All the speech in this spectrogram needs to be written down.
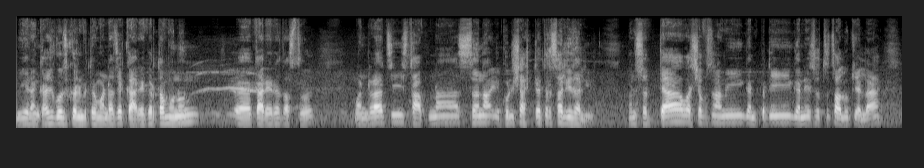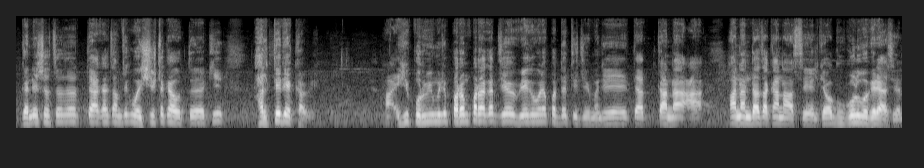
मी रंकाश गोजकर मित्रमंडळाचे कार्यकर्ता म्हणून कार्यरत असतो. मंडळाची स्थापना सन एकोणीसशे अठ्ठ्याहत्तर साली झाली. पण सध्या वर्षापासून आम्ही गणपती गणेशोत्सव चालू केला. गणेशोत्सव त्या काळचं आमचं एक वैशिष्ट्य काय होतं की हलते देखावे. ही पूर्वी म्हणजे परंपरागत जे वेगवेगळ्या पद्धतीचे म्हणजे त्यात काना आ- आनंदाचा काना असेल किंवा घुगुळ वगैरे असेल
